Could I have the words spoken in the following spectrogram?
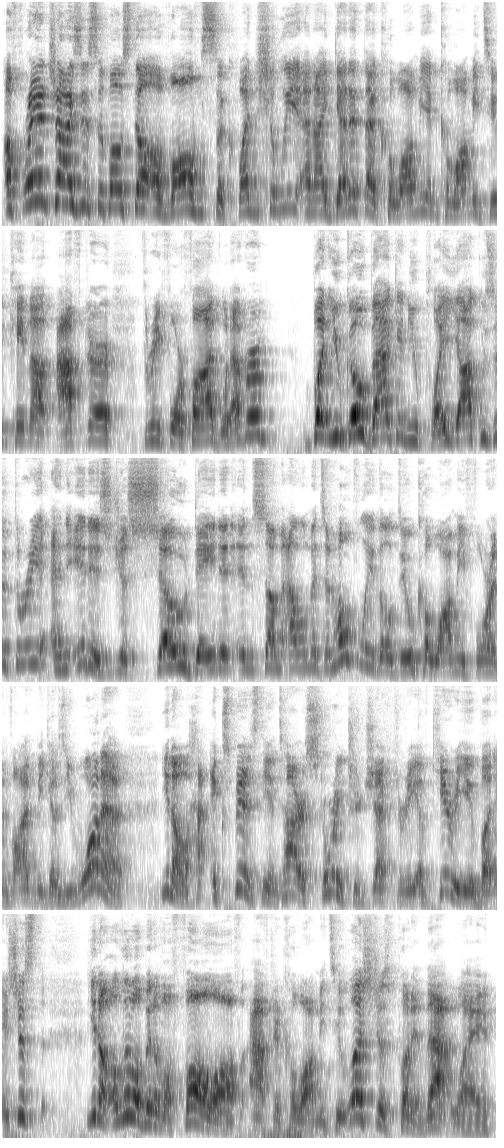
a franchise is supposed to evolve sequentially, and I get it that Kiwami and Kiwami 2 came out after 3, 4, 5, whatever, but you go back and you play Yakuza 3, and it is just so dated in some elements, and hopefully they'll do Kiwami 4 and 5 because you want to, you know, experience the entire story trajectory of Kiryu, but it's just, you know, a little bit of a fall off after Kiwami 2. Let's just put it that way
